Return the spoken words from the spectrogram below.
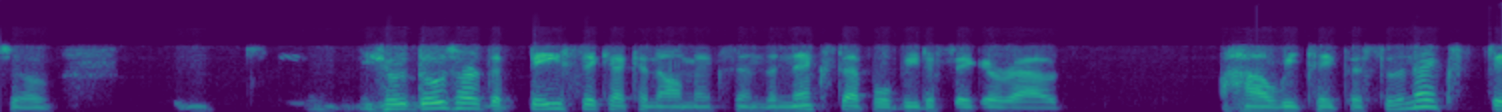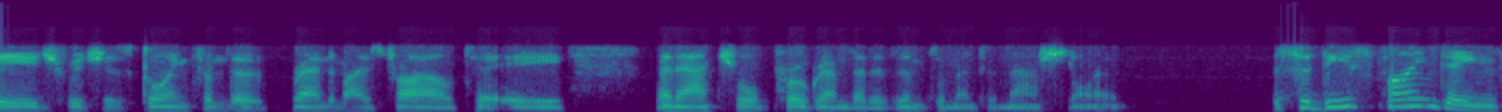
So those are the basic economics, and the next step will be to figure out how we take this to the next stage, which is going from the randomized trial to a an actual program that is implemented nationally. So these findings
